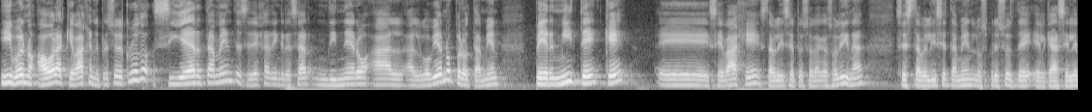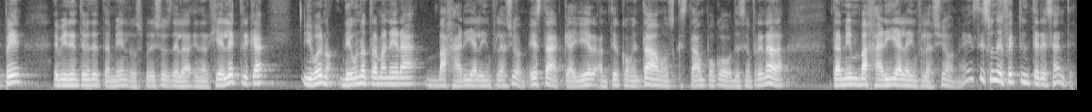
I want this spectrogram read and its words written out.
Y bueno, ahora que bajen el precio del crudo, ciertamente se deja de ingresar dinero al, gobierno, pero también permite que eh, se baje, estabilice el precio de la gasolina, se estabilice también los precios del gas LP, evidentemente también los precios de la energía eléctrica. Y bueno, de una u otra manera bajaría la inflación. Esta que ayer, antes comentábamos, que está un poco desenfrenada, también bajaría la inflación. Este es un efecto interesante.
